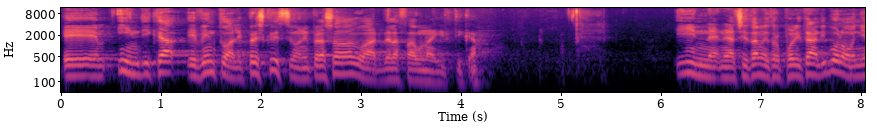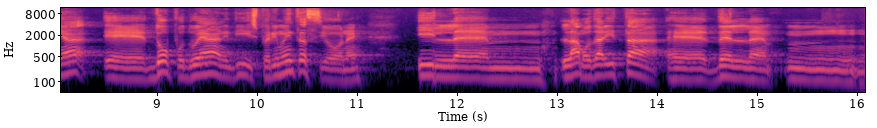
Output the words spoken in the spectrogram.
eh, indica eventuali prescrizioni per la salvaguardia della fauna ittica. In, nella città metropolitana di Bologna, eh, dopo due anni di sperimentazione, il, ehm, la modalità eh, del, mm,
